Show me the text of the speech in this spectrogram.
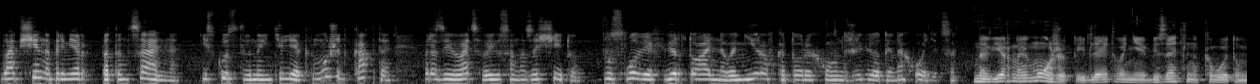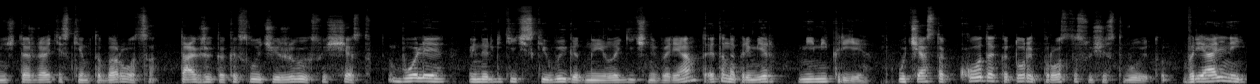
вообще, например, потенциально искусственный интеллект может как-то развивать свою самозащиту в условиях виртуального мира, в которых он живет и находится? Наверное, может, и для этого не обязательно кого-то уничтожать и с кем-то бороться. Так же, как и в случае живых существ. Более энергетически выгодный и логичный вариант – это, например, мимикрия участок кода, который просто существует. В реальной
